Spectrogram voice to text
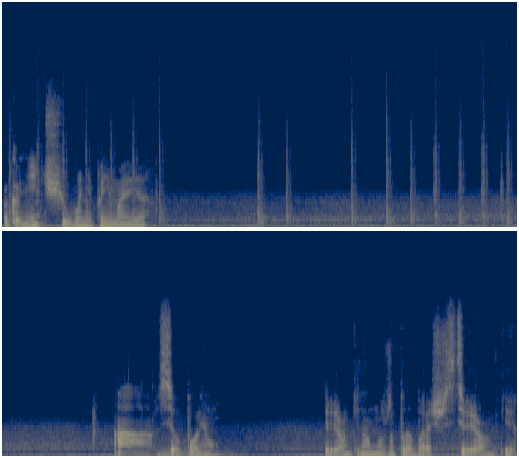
Пока ничего не понимаю я. А, все, понял. Шестеренки, нам нужно подобрать шестеренки.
